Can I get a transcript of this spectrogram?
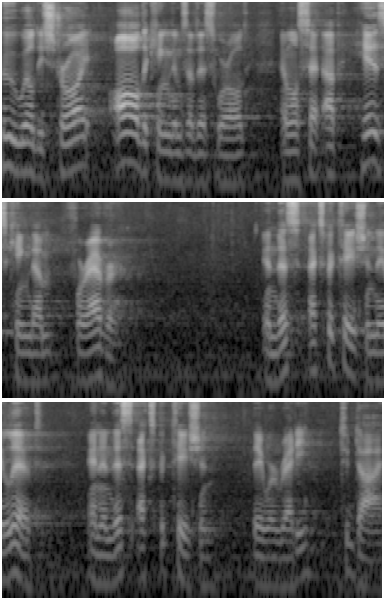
who will destroy all the kingdoms of this world and will set up his kingdom forever. In this expectation they lived, and in this expectation they were ready to die.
